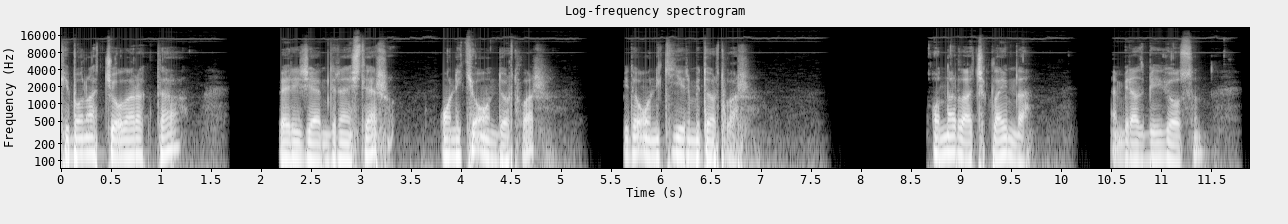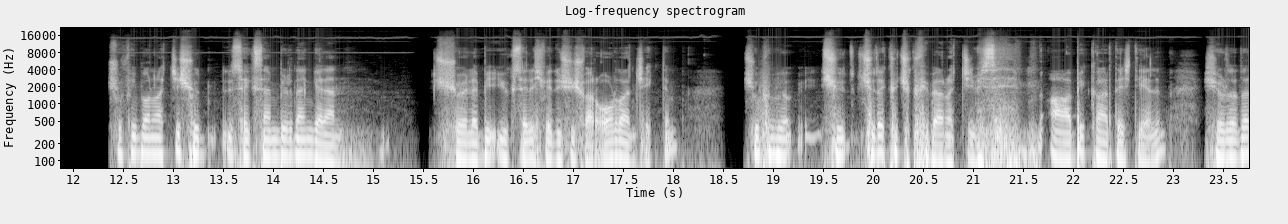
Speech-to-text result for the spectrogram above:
Fibonacci olarak da vereceğim dirençler 12-14 var. Bir de 12-24 var. Onları da açıklayayım da. Yani biraz bilgi olsun. Şu Fibonacci şu 81'den gelen şöyle bir yükseliş ve düşüş var. Oradan çektim. Şu, şu, şu da küçük Fibonacci'miz. Abi kardeş diyelim. Şurada da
